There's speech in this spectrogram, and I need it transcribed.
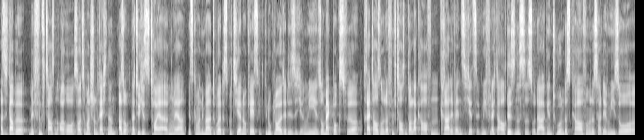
Also ich glaube, mit 5000 Euro sollte man schon rechnen. Also natürlich ist es teuer irgendwer. Jetzt kann man immer darüber diskutieren, okay, es gibt genug Leute, die sich irgendwie so MacBooks für 3000 oder 5000 Dollar kaufen. Gerade wenn sich jetzt irgendwie vielleicht auch Businesses oder Agenturen das kaufen und das halt irgendwie so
